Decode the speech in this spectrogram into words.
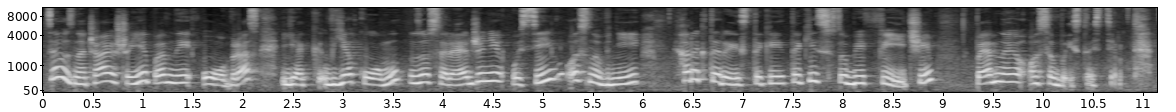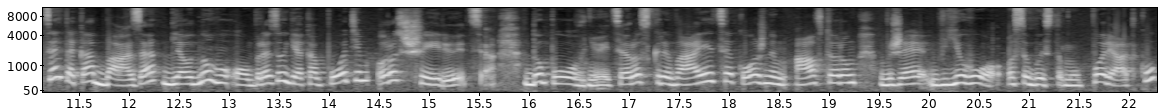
це означає, що є певний образ, як, в якому зосереджені усі основні характеристики, такі собі фічі. Певної особистості. Це така база для одного образу, яка потім розширюється, доповнюється, розкривається кожним автором вже в його особистому порядку,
